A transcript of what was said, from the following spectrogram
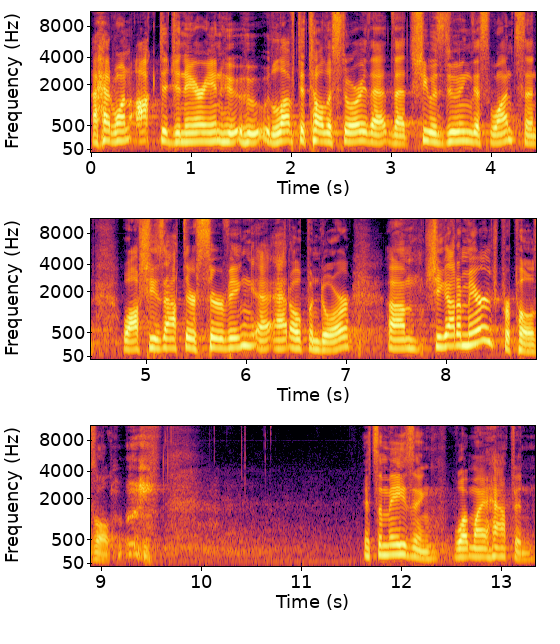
I had one octogenarian who, who loved to tell the story that, that she was doing this once, and while she's out there serving at, at Open Door, um, she got a marriage proposal. it's amazing what might happen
